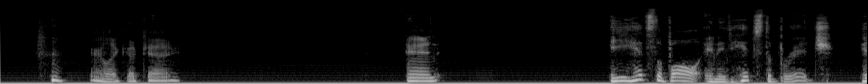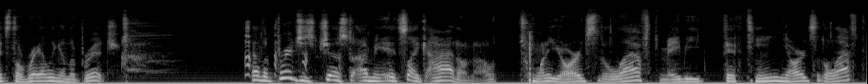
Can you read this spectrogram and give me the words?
You're like, okay. And he hits the ball and it hits the bridge, hits the railing on the bridge. Now, the bridge is just, I mean, it's like, I don't know, 20 yards to the left, maybe 15 yards to the left.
